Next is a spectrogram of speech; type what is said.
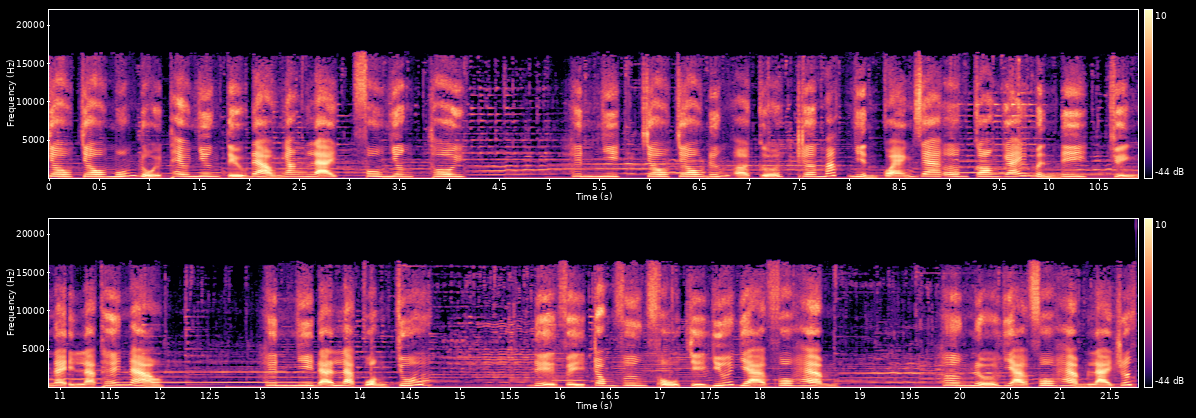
Châu Châu muốn đuổi theo nhưng tiểu đào ngăn lại, Phu nhân, thôi. Hinh Nhi Châu Châu đứng ở cửa trơ mắt nhìn quản gia ôm con gái mình đi. Chuyện này là thế nào? Hinh Nhi đã là quận chúa. Địa vị trong vương phủ chỉ dưới dạ vô hàm. Hơn nữa dạ vô hàm lại rất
